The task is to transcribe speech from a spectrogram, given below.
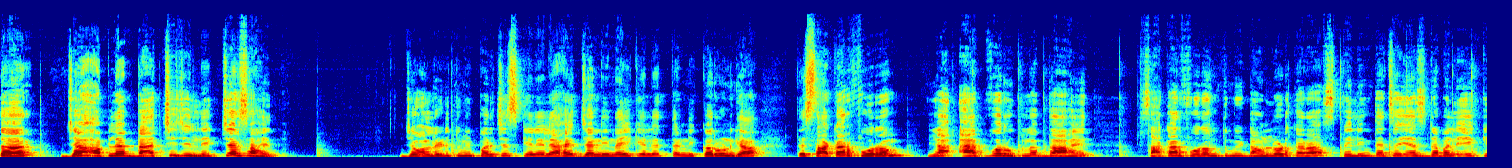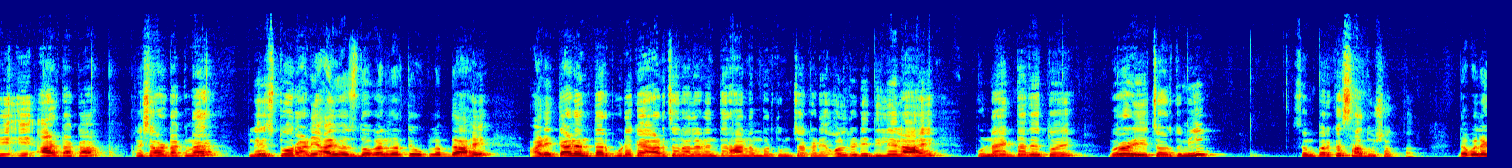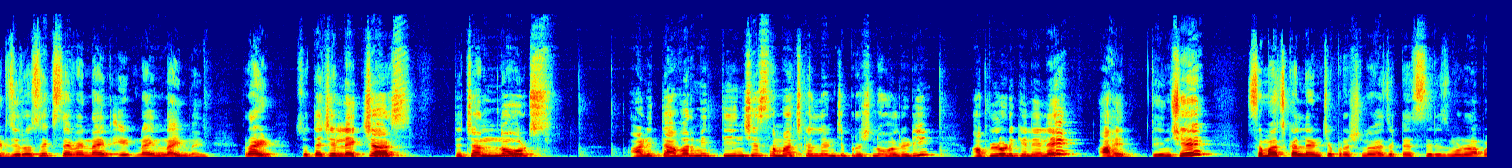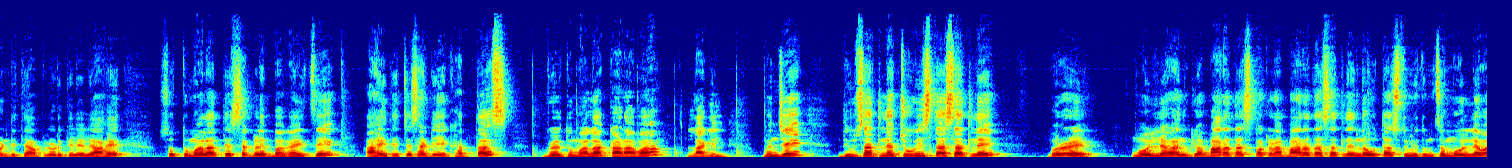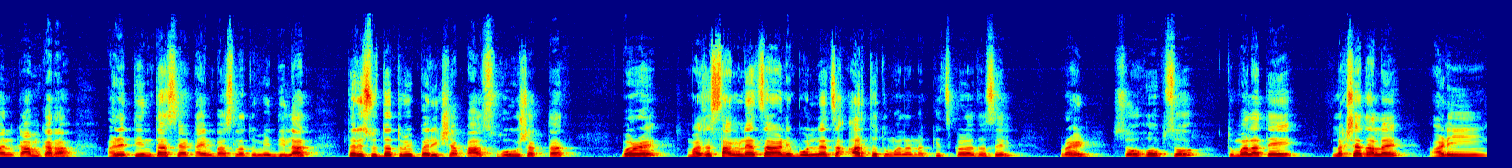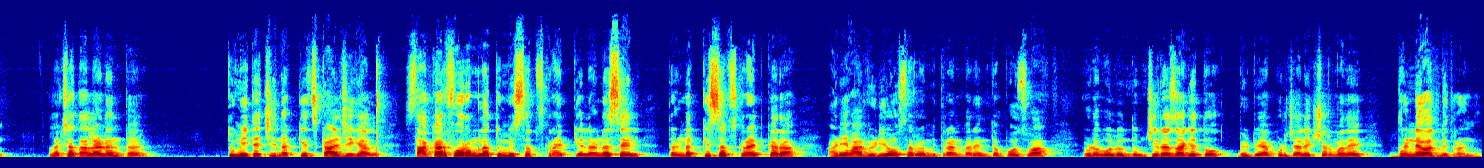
तर ज्या आपल्या बॅचचे जे लेक्चर्स आहेत जे ऑलरेडी तुम्ही परचेस केलेले आहेत ज्यांनी नाही केलेत त्यांनी करून घ्या. ते साकार फोरम या ॲपवर उपलब्ध आहेत. साकार फोरम तुम्ही डाउनलोड करा. स्पेलिंग त्याचं S double A K A R टाका. कशावर टाकणार? प्ले स्टोअर आणि आय ओ एस दोघांवर ते उपलब्ध आहे. आणि त्यानंतर पुढे काय अडचण आल्यानंतर हा नंबर तुमच्याकडे ऑलरेडी दिलेला आहे. पुन्हा एकदा देतोय. बरोबर? याच्यावर तुम्ही संपर्क साधू शकतात. Double eight zero six seven nine eight nine nine nine right so त्याचे लेक्चर्स त्याच्या नोट्स आणि त्यावर मी तीनशे समाज कल्याणचे प्रश्न ऑलरेडी अपलोड केलेले आहेत. तीनशे समाज कल्याणचे प्रश्न ॲज अ टेस्ट सिरीज म्हणून आपण तिथे अपलोड केलेले आहेत. सो तुम्हाला ते सगळे बघायचे आहे त्याच्यासाठी एखाद तास वेळ तुम्हाला काढावा लागेल. म्हणजे दिवसातल्या चोवीस तासातले बरोबर आहे? मौल्यवान किंवा बारा तास पकडा. बारा तासातले नऊ तास तुम्ही तुमचं मौल्यवान काम करा आणि तीन तास या टाईमपासला तुम्ही दिलात तरीसुद्धा तुम्ही परीक्षा पास होऊ शकतात. बरोबर आहे? माझं सांगण्याचा आणि बोलण्याचा अर्थ तुम्हाला नक्कीच कळत असेल. राईट सो होप सो तुम्हाला ते लक्षात आलं आहे आणि लक्षात आल्यानंतर तुम्ही त्याची नक्कीच काळजी घ्याल. साकार फोरमला तुम्ही सबस्क्राईब केलं नसेल तर नक्कीच सबस्क्राईब करा. आणि हा व्हिडिओ सर्व मित्रांपर्यंत पोहोचवा. एवढं बोलून तुमची रजा घेतो. भेटूया पुढच्या लेक्चरमध्ये धन्यवाद मित्रांनो.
